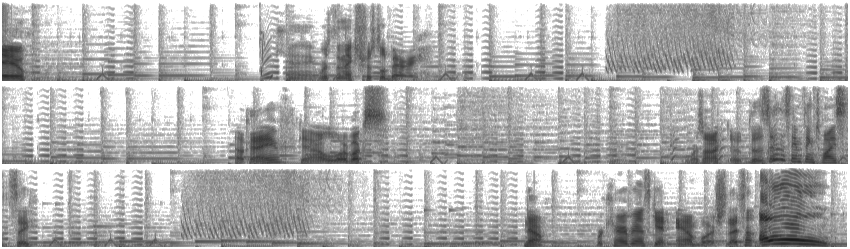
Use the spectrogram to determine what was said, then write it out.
Hello. Okay, where's the next crystal berry? Okay, getting all the lore books. Where's our... Uh, does it say the same thing twice? Let's see. No. Where caravans get ambushed. That's not- Oh!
